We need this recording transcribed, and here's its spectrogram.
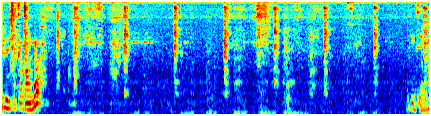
ಈ ರೀತಿ ತಗೊಂಡು ಇದೆಯಲ್ಲ?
